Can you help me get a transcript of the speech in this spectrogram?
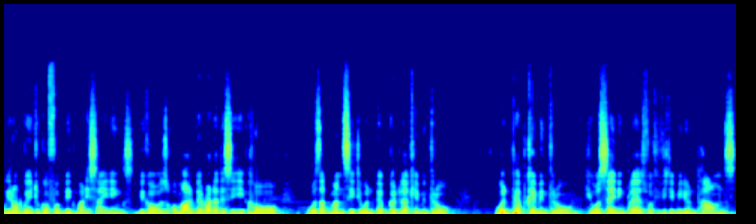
we're not going to go for big money signings because Omar Berrada, the CEO, was at Man City when Pep Guardiola came in through. When Pep came in through, he was signing players for 50 million pounds,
